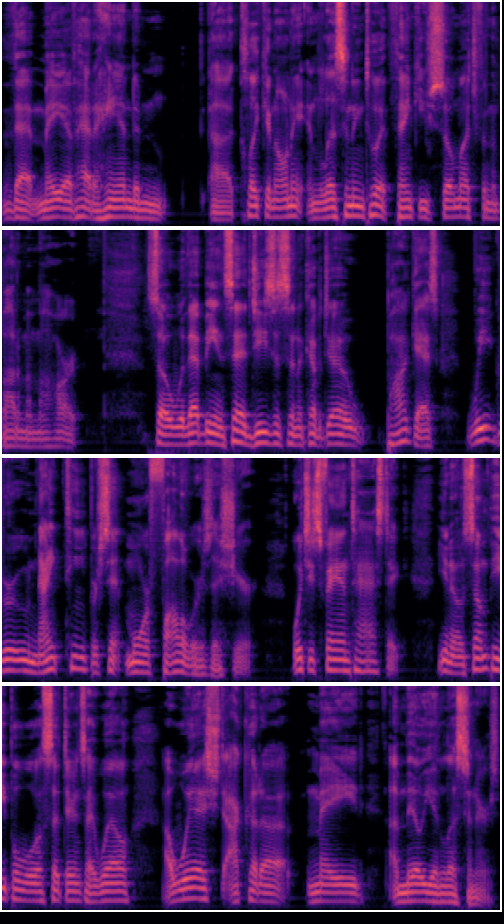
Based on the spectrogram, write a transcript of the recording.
that may have had a hand in uh, clicking on it and listening to it. Thank you so much from the bottom of my heart. So with that being said, Jesus and a Cup of Joe podcast, we grew 19% more followers this year, which is fantastic. You know, some people will sit there and say, well, I wished I could have made a million listeners.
